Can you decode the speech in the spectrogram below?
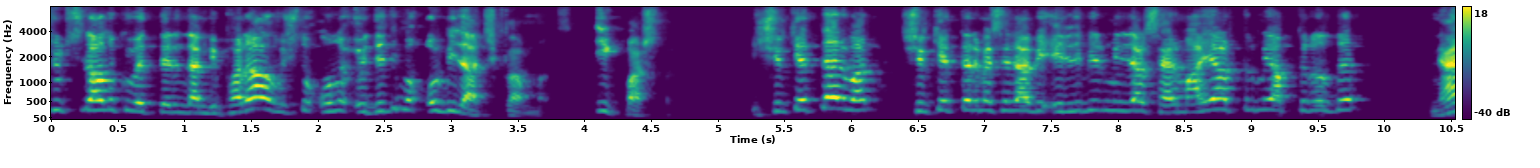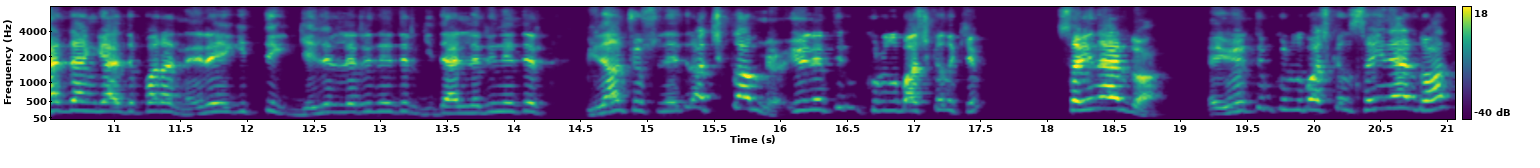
Türk Silahlı Kuvvetleri'nden bir para almıştı. Onu ödedi mi o bile açıklanmadı. İlk başta. E, şirketler var. Şirketlere mesela bir 51 milyar sermaye arttırma yaptırıldı. Nereden geldi para? Nereye gitti? Gelirleri nedir? Giderleri nedir? Bilançosu nedir? Açıklanmıyor. Yönetim kurulu başkanı kim? Sayın Erdoğan. E, yönetim kurulu başkanı Sayın Erdoğan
